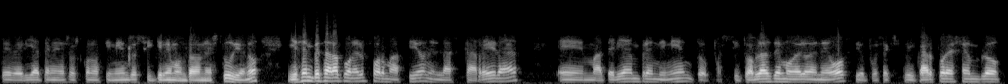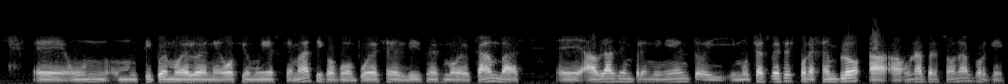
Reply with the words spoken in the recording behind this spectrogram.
debería tener esos conocimientos si quiere montar un estudio, ¿no? Y es empezar a poner formación en las carreras en materia de emprendimiento, pues si tú hablas de modelo de negocio, pues explicar, por ejemplo, eh, un, un, tipo de modelo de negocio muy esquemático, como puede ser el Business Model Canvas, eh, hablas de emprendimiento y, muchas veces, por ejemplo, a, una persona, porque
